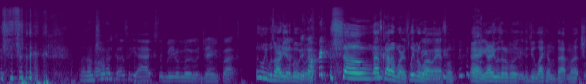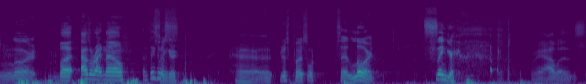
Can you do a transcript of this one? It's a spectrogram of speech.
but I'm trying All to because he asked to be in a movie with Jamie Foxx. who he was already in a movie with. So that's kind of worse. Leave it alone, Ansel. Hey, you already was in a movie. Did you like him that much? Lord, But as of right now, I think there singer. was. Uh, just punch. Said Lorde, singer. Yeah, I was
